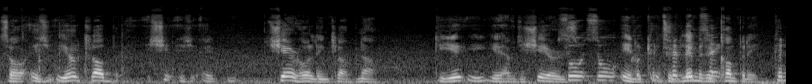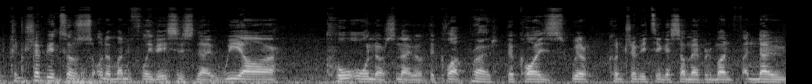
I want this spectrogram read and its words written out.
So is your club sh- a uh, shareholding club now? Do you you have the shares So, so in a, it's a limited uh, company? Con- contributors on a monthly basis now. We are co-owners now of the club, Right. Because we're contributing a sum every month, and now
